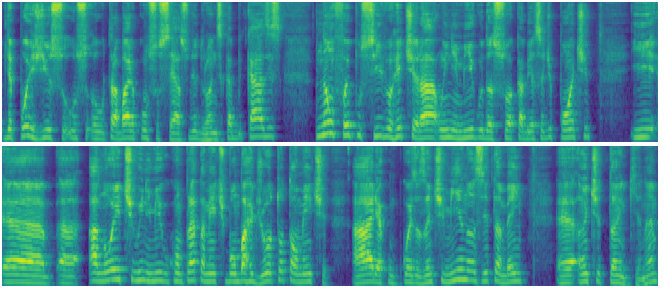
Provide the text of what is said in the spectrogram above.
depois disso o, o, trabalho com sucesso de drones kamikazes, não foi possível retirar o inimigo da sua cabeça de ponte, e é, é, à noite o inimigo completamente bombardeou totalmente a área com coisas antiminas e também é, antitanque. Né?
